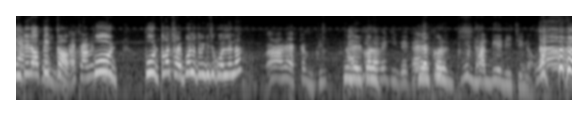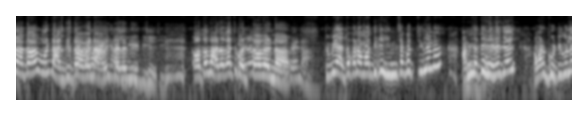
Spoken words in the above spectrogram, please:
পুটের অপেক্ষা। আচ্ছা, পুট। পুট তোমার ছয় পড়ল তুমি কিছু করলে না? আরে একটা গুটি। তুমি বের করো। হবে কি বেকার? এই বের করো। পুট- পুট ধার দিয়ে দিচ্ছি না তোমার পুট ধার দিতে হবে না আমি খেলে দিচ্ছি। অত ভালো কাজ করতে হবে না। তুমি এতক্ষণ আমার দিকে হিংসা করছিলে না? আমি যাতে হেরে যাই আমার ঘুটিগুলো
